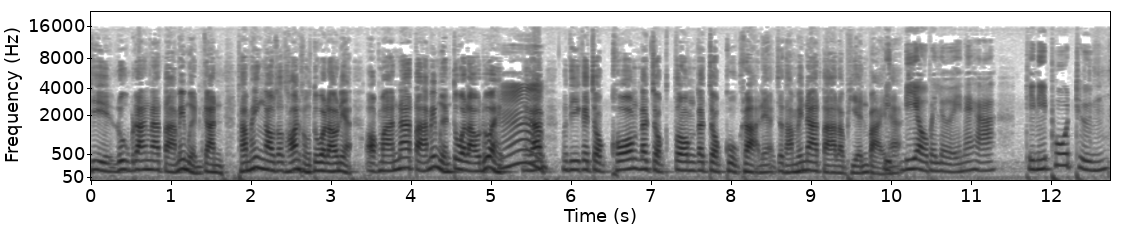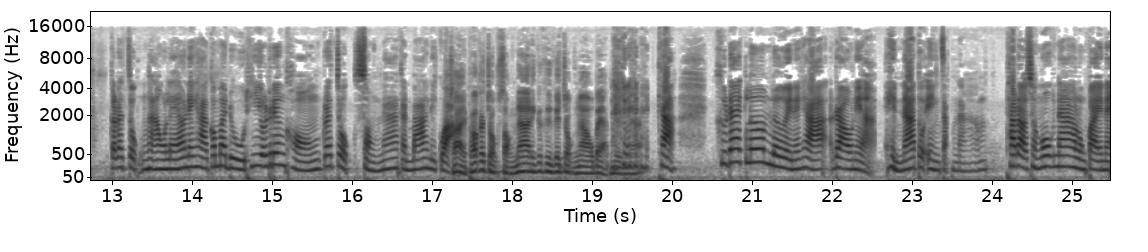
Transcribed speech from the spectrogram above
ที่รูปร่างหน้าตาไม่เหมือนกันทำให้เงาสะท้อนของตัวเราเนี่ยออกมาหน้าตาไม่เหมือนตัวเราด้วยนะครับบางทีกระจกโค้งกระจกตรงกระจกขรุขระเนี่ยจะทำให้หน้าตาเราเพี้ยนไปบิดนะเบี้ยวไปเลยนะคะ ทีนี้พูดถึงกระจกเงาแล้วนะคะก็มาดูที่เรื่องของกระจกสองหน้ากันบ้างดีกว่า ใช่เพราะกระจกสองหน้านี่ก็คือกระจกเงาแบบหนึ่งนะค่ะ คือแรกเริ่มเลยนะคะ เราเนี่ยเห็นหน้าตัวเองจากน้ำถ้าเราชะโงกหน้าลงไปใน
